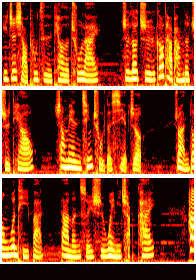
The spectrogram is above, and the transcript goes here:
一只小兔子跳了出来，指了指高塔旁的纸条，上面清楚的写着：“转动问题板，大门随时为你敞开。”哈哈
